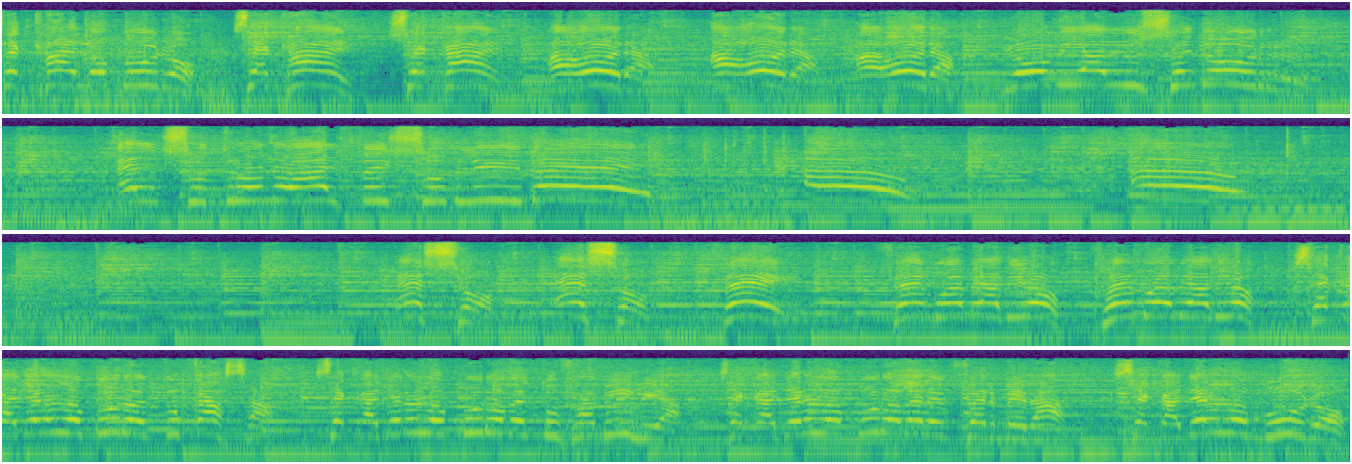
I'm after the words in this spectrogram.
Se caen los muros, se caen, se caen. Ahora, ahora, ahora. Yo vi al Señor en su trono alto y sublime. Eso. Fe, fe mueve a Dios. Se cayeron los muros en tu casa, se cayeron los muros de tu familia, se cayeron los muros de la enfermedad, se cayeron los muros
